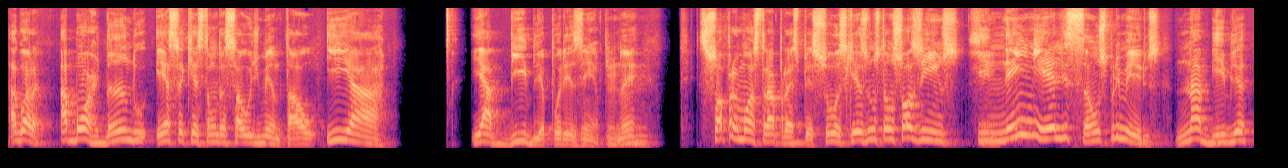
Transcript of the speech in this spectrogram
Agora, abordando essa questão da saúde mental e a, e a Bíblia, por exemplo, né? uhum. né? Só para mostrar para as pessoas que eles não estão sozinhos. Sim. E nem eles são os primeiros. Na Bíblia,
